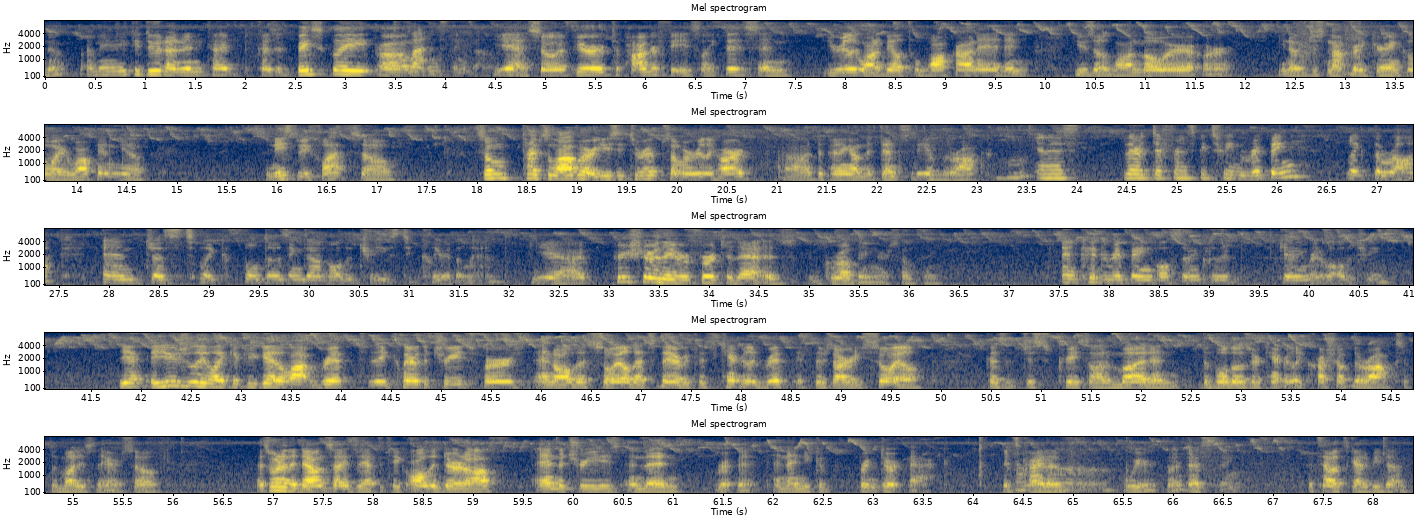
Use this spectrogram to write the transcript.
No, I mean, you could do it on any type because it's basically. Um, Flattens things out. Yeah, so if your topography is like this and you really want to be able to walk on it and use a lawnmower or, you know, just not break your ankle while you're walking, you know, it needs to be flat. So some types of lava are easy to rip, some are really hard, uh, depending on the density of the rock. And is there a difference between ripping, like the rock, and just like bulldozing down all the trees to clear the land? Yeah, I'm pretty sure they refer to that as grubbing or something. And could ripping also include getting rid of all the trees? Yeah, it usually like if you get a lot ripped, they clear the trees first and all the soil that's there because you can't really rip if there's already soil because it just creates a lot of mud and the bulldozer can't really crush up the rocks if the mud is there. So that's one of the downsides. They have to take all the dirt off and the trees and then rip it and then you can bring dirt back. It's kind of Ah, weird, but that's that's how it's got to be done.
